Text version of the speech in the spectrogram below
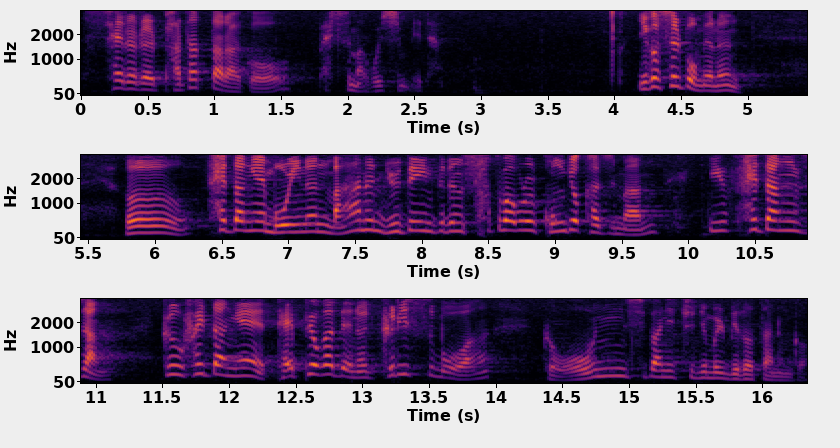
세례를 받았다라고 말씀하고 있습니다. 이것을 보면은 어, 회당에 모이는 많은 유대인들은 사도 바울을 공격하지만 이 회당장 그 회당의 대표가 되는 그리스보와 그 온 집안이 주님을 믿었다는 것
